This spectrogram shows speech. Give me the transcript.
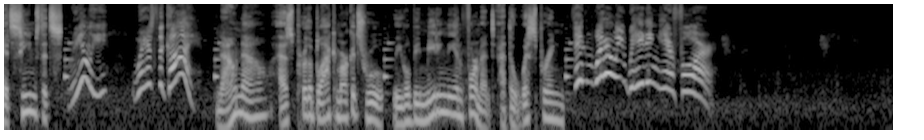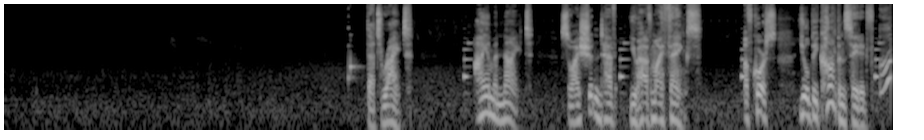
It seems that Really? Where's the guy? now, now, as per the black market's rule, we will be meeting the informant at the Whispering. Then what are we waiting here for? That's right. I am a knight, so I shouldn't have. You have my thanks. Of course, you'll be compensated for.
